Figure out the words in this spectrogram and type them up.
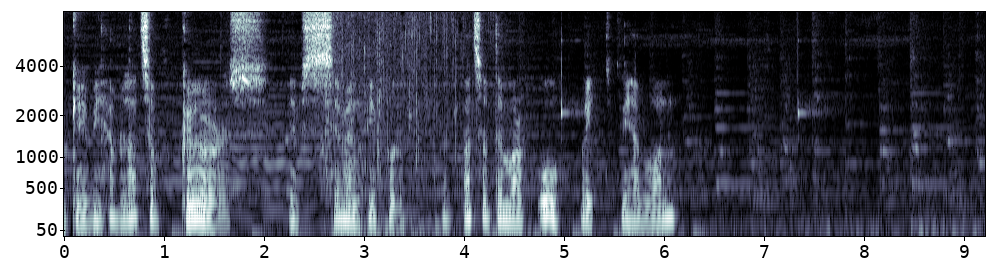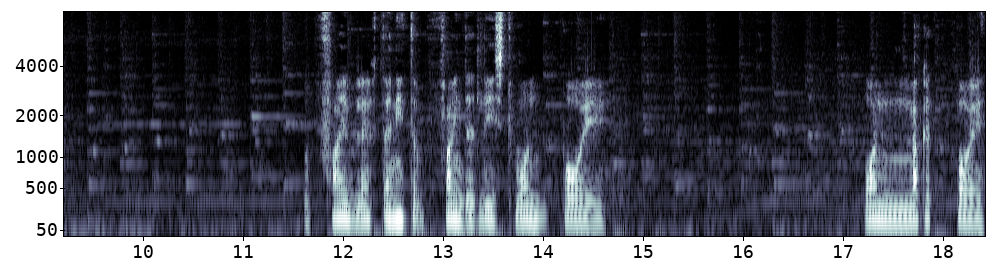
Okay, we have lots of girls. We have seven people, but lots of them are... Oh, wait, we have one. Five left. I need to find at least one boy. One nugget boy.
